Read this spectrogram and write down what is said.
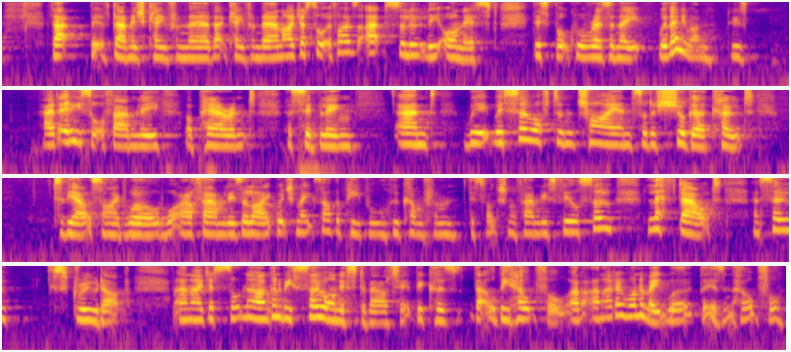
That bit of damage came from there, that came from there. And I just thought if I was absolutely honest, this book will resonate with anyone who's had any sort of family, a parent, a sibling. And we, we so often try and sort of sugarcoat to the outside world what our families are like, which makes other people who come from dysfunctional families feel so left out and so screwed up. And I just thought, no, I'm going to be so honest about it because that will be helpful. And, and I don't want to make work that isn't helpful.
